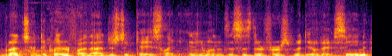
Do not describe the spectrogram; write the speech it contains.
but I just had to clarify that just in case like anyone this is their first video they've seen.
